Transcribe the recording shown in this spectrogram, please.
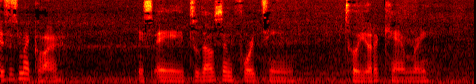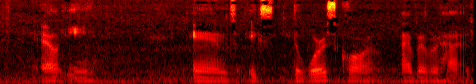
this is my car. It's a 2014 Toyota Camry LE. And it's the worst car I've ever had.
